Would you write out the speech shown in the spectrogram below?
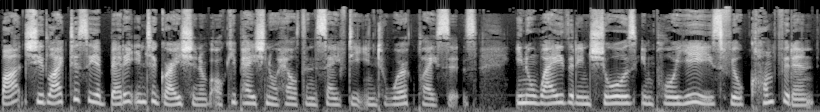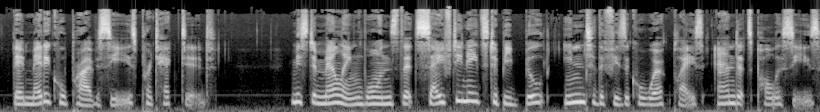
But she'd like to see a better integration of occupational health and safety into workplaces in a way that ensures employees feel confident their medical privacy is protected. Mr. Melling warns that safety needs to be built into the physical workplace and its policies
